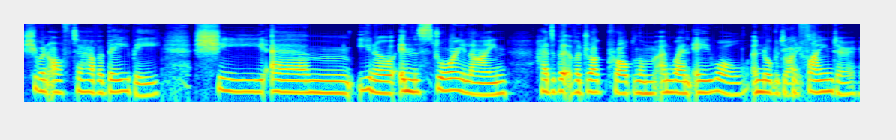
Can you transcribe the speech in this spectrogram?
she went off to have a baby, she, um, you know, in the storyline, had a bit of a drug problem and went AWOL and nobody right. could find her.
